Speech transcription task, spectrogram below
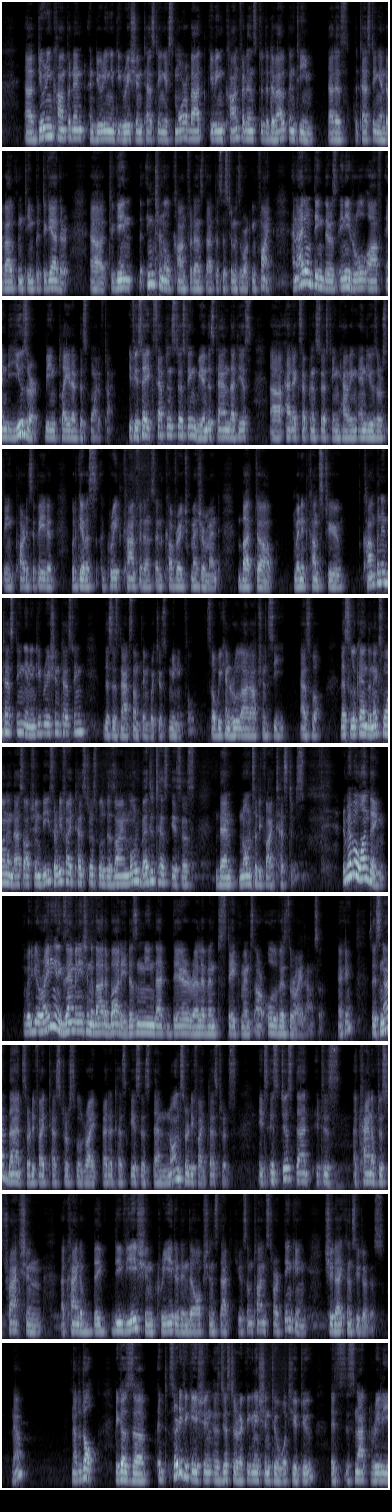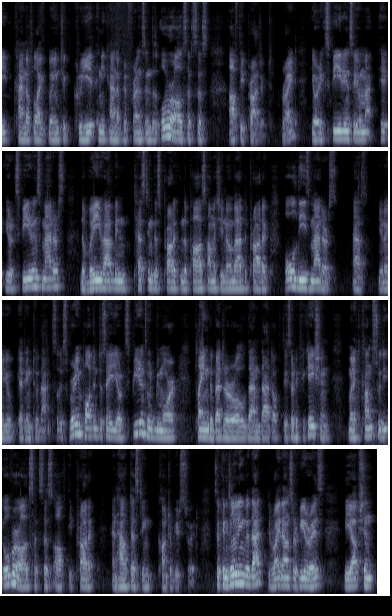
Uh, during component and during integration testing, it's more about giving confidence to the development team, that is the testing and development team put together, uh, to gain the internal confidence that the system is working fine. And I don't think there's any role of end user being played at this point of time. If you say acceptance testing, we understand that yes, uh, at acceptance testing, having end users being participated would give us a great confidence and coverage measurement. But uh, when it comes to component testing and integration testing, this is not something which is meaningful. So we can rule out option C as well. Let's look at the next one and that's option D. Certified testers will design more better test cases than non-certified testers. Remember one thing, when you're writing an examination about a body, doesn't mean that their relevant statements are always the right answer. Okay, so it's not that certified testers will write better test cases than non-certified testers. It's it's just that it is a kind of distraction, a kind of de deviation created in the options that you sometimes start thinking, should I consider this? No, not at all. Because uh, it, certification is just a recognition to what you do. It's, it's not really kind of like going to create any kind of difference in the overall success of the project, right? Your experience, your, your experience matters the way you have been testing this product in the past, how much you know about the product, all these matters as you know you get into that. So it's very important to say your experience would be more playing the better role than that of the certification when it comes to the overall success of the product and how testing contributes to it. So concluding with that, the right answer here is the option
